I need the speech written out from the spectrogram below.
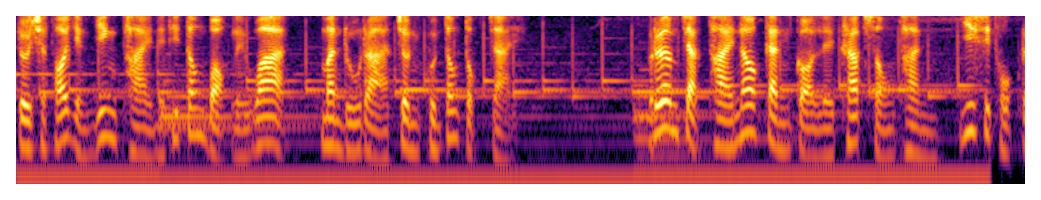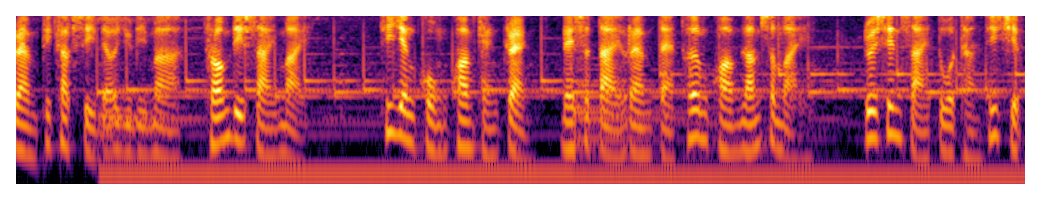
โดยเฉพาะอย่างยิ่งภายในที่ต้องบอกเลยว่า มันหรูหราจนคุณต้องตกใจ เริ่มจากภายนอกกันก่อนเลยครับ 2026 แรมพิคับ4 WD มา พร้อมดีไซน์ใหม่ ที่ยังคงความแข็งแกร่งในสไตล์แรมแต่เพิ่มความล้ำสมัย ด้วยเส้นสายตัวถังที่เฉียบ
